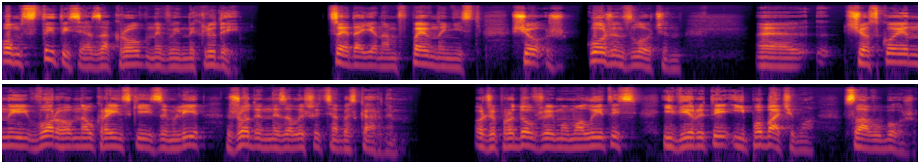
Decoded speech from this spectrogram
помститися за кров невинних людей. Це дає нам впевненість, що кожен злочин що скоєний ворогом на українській землі, жоден не залишиться безкарним. Отже, продовжуємо молитись і вірити, і побачимо славу Божу.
